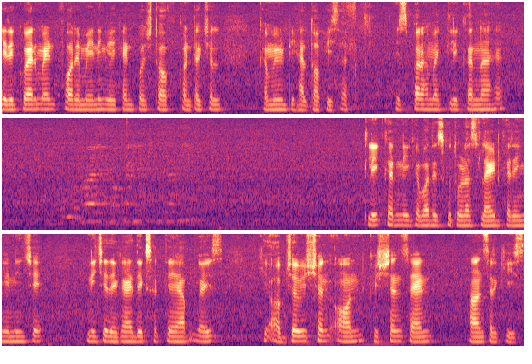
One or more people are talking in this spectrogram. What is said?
ये requirement for remaining vacant post of contractual community health officer इस पर हमें क्लिक करना है। क्लिक करने के बाद इसको थोड़ा स्लाइड करेंगे नीचे। नीचे देखा है, देख सकते हैं आप गाइस कि observation on question and answer keys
